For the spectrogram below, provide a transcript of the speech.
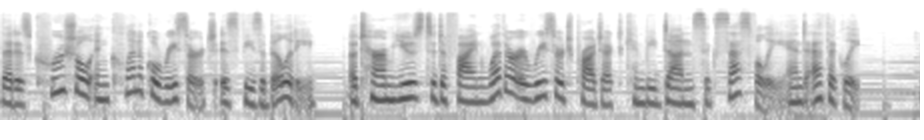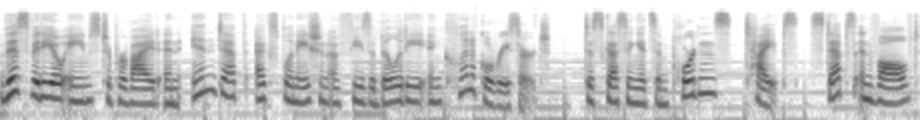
that is crucial in clinical research is feasibility, a term used to define whether a research project can be done successfully and ethically. This video aims to provide an in-depth explanation of feasibility in clinical research, discussing its importance, types, steps involved,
